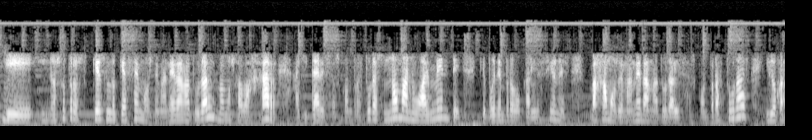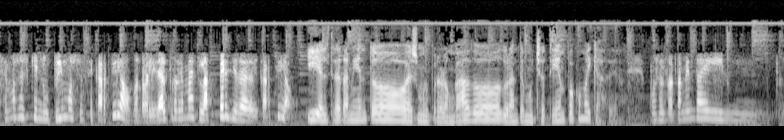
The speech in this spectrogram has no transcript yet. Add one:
Eh, y nosotros, ¿qué es lo que hacemos? De manera natural vamos a bajar, a quitar esas contracturas, no manualmente, que pueden provocar lesiones. Bajamos de manera natural esas contracturas y lo que hacemos es que nutrimos ese cartílago, que en realidad el problema es la pérdida del cartílago. ¿Y el tratamiento es muy prolongado durante mucho tiempo? ¿Cómo hay que hacer? Pues el tratamiento hay,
